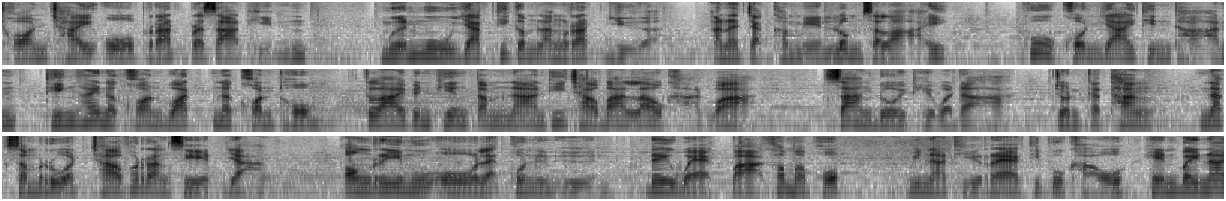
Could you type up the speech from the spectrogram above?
ช้อนชัยโอบรัดปราสาทหิน เหมือนงูยักษ์ที่กำลังรัดเหยื่อ อาณาจักรเขมรล่มสลาย ผู้คนย้ายถิ่นฐานทิ้งให้นครวัดนครธมกลายเป็นเพียงตำนานที่ชาวบ้านเล่าขานว่า สร้างโดยเทวดา จนกระทั่ง นักสำรวจชาวฝรั่งเศสอย่าง องรีมูโอ และคนอื่นๆ ได้แหวกป่าเข้ามาพบวินาทีแรกที่พวกเขาเห็นใบหน้า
